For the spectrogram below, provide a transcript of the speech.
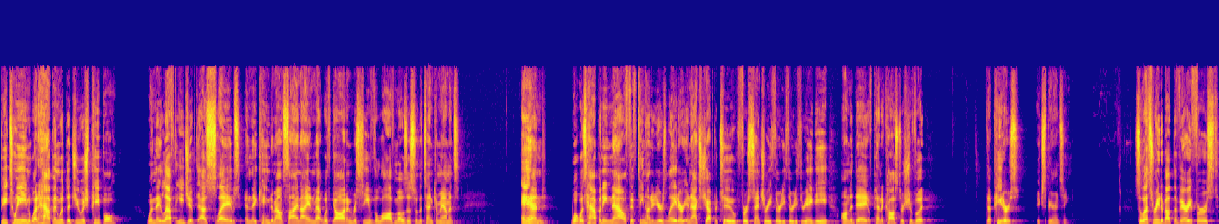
between what happened with the Jewish people when they left Egypt as slaves and they came to Mount Sinai and met with God and received the law of Moses or the Ten Commandments, and what was happening now, 1500 years later, in Acts chapter 2, first century, 30 33 AD, on the day of Pentecost or Shavuot, that Peter's experiencing. So let's read about the very first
